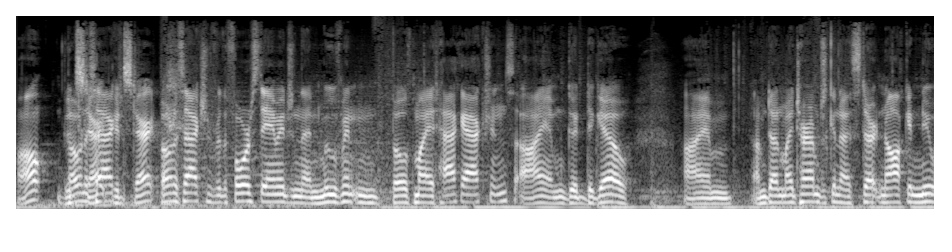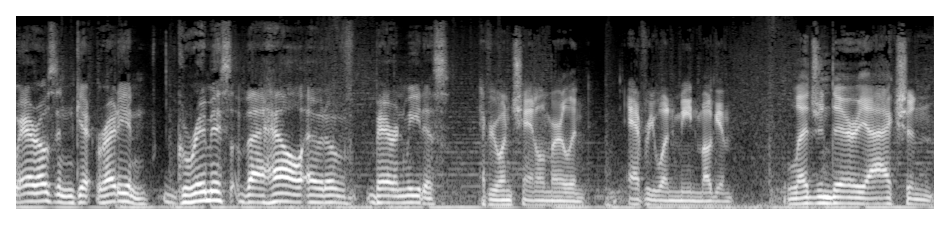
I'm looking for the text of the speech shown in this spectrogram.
Well, bonus start, action. good start. Bonus action for the force damage, and then movement and both my attack actions. I am good to go. I'm I'm done my turn. I'm just gonna start nocking new arrows and get ready and grimace the hell out of Baron Metus. Everyone channel Merlin. Everyone mean mug him. Legendary action.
